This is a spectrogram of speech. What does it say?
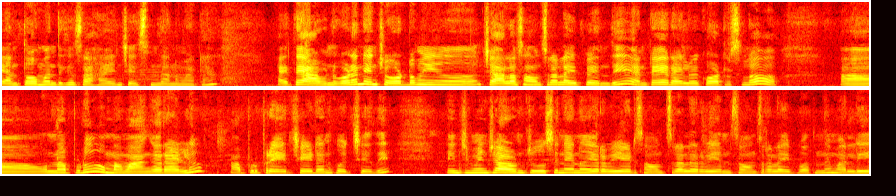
ఎంతోమందికి సహాయం చేసిందనమాట అయితే ఆవిడని కూడా నేను చూడడం చాలా సంవత్సరాలు అయిపోయింది. అంటే రైల్వే క్వార్టర్స్లో ఉన్నప్పుడు మా మాంగారాళ్ళు అప్పుడు ప్రేయర్ చేయడానికి వచ్చేది. ఇంచుమించు ఆవిడని చూసి నేను ఇరవై ఏడు సంవత్సరాలు ఇరవై ఎనిమిది సంవత్సరాలు అయిపోతుంది. మళ్ళీ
